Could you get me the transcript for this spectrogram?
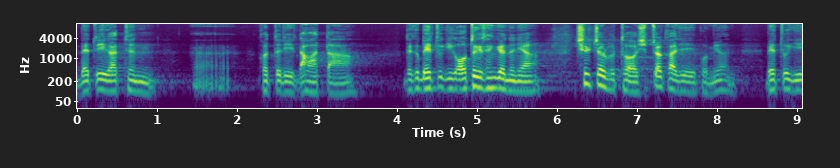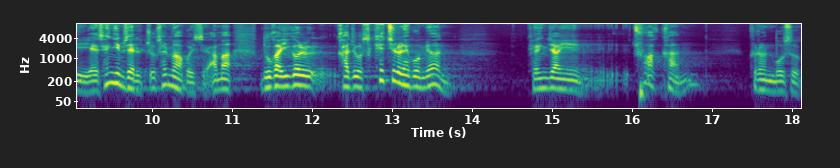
메뚜기 같은 어, 것들이 나왔다. 근데 그 메뚜기가 어떻게 생겼느냐? 7절부터 10절까지 보면 메뚜기의 생김새를 쭉 설명하고 있어요. 아마 누가 이걸 가지고 스케치를 해보면 굉장히 추악한 그런 모습,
